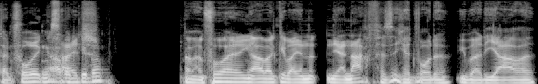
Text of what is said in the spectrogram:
Deinen vorigen Zeit. Arbeitgeber? bei meinem vorherigen Arbeitgeber ja, ja nachversichert wurde über die Jahre.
